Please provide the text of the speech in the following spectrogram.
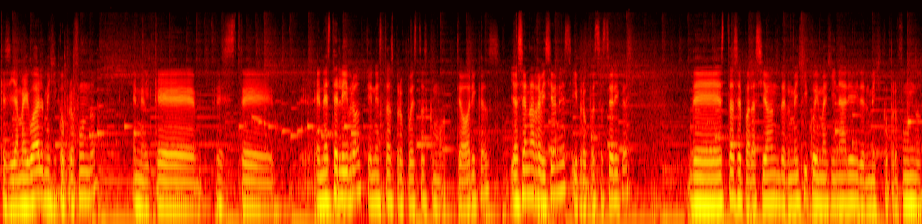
que se llama igual México Profundo, en el que este, en este libro tiene estas propuestas como teóricas, ya sean unas revisiones y propuestas teóricas de esta separación del México imaginario y del México profundo.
